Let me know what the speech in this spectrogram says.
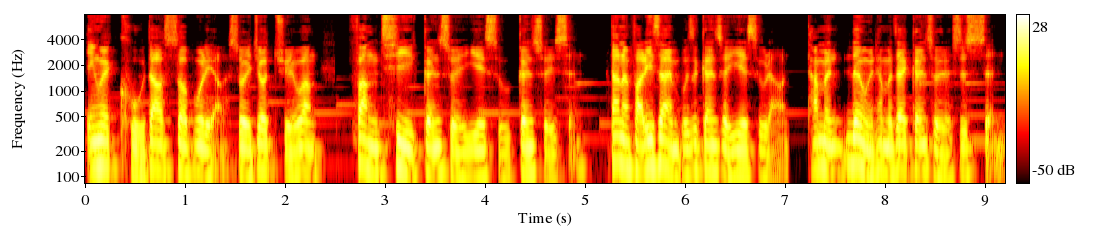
因为苦到受不了，所以就绝望。放弃跟随耶稣，跟随神。当然，法利赛人不是跟随耶稣了，他们认为他们在跟随的是神。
